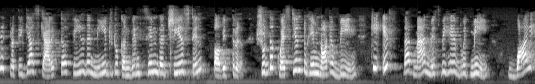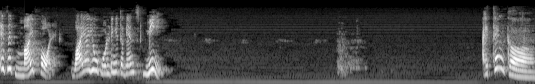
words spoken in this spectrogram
did Pratigya's character feel the need to convince him that she is still Pavitra? Should the question to him not have been, Ki if that man misbehaved with me, why is it my fault? Why are you holding it against me? I think uh,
